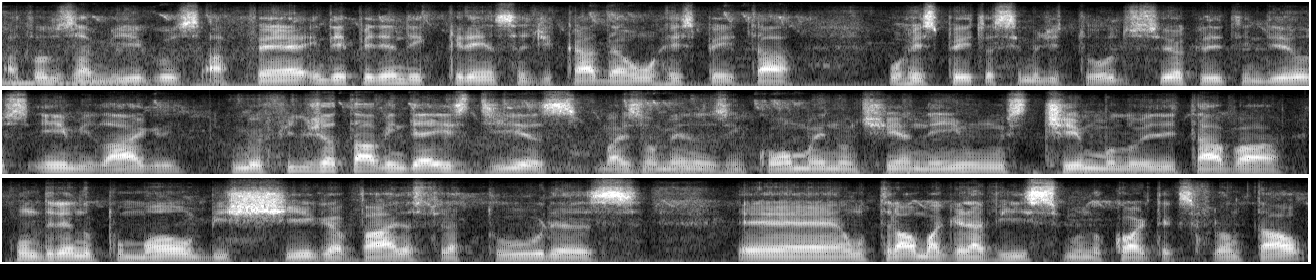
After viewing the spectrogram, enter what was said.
a todos os amigos, a fé, independente de crença de cada um, respeitar o respeito acima de todos. Eu acredito em Deus e em milagre. O meu filho já estava em 10 dias, mais ou menos, em coma e não tinha nenhum estímulo. Ele estava com dreno no pulmão, bexiga, várias fraturas, é, um trauma gravíssimo no córtex frontal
